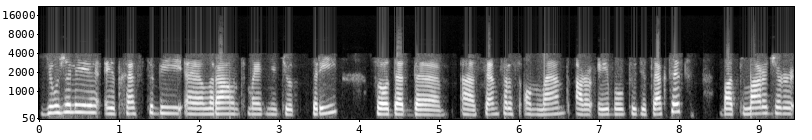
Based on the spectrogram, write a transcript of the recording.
Usually it has to be uh, around magnitude 3 so that the uh, sensors on land are able to detect it. But larger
